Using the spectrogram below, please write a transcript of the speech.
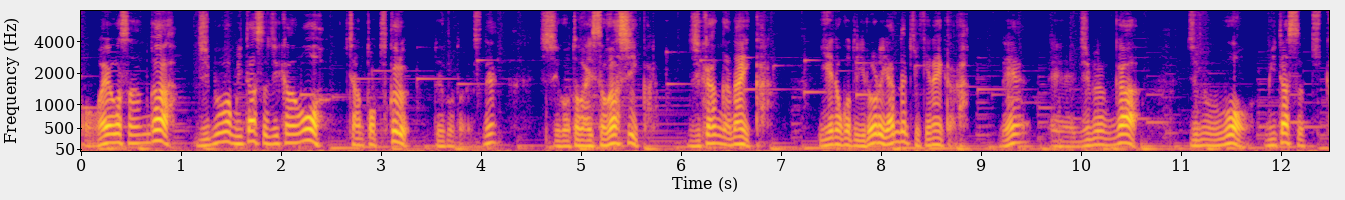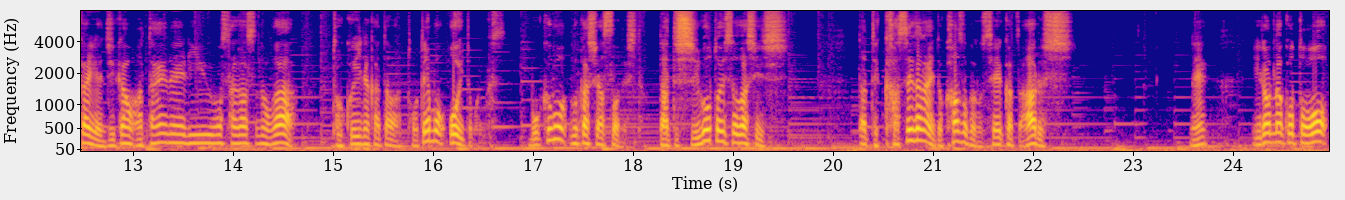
親御さんが自分を満たす時間をちゃんと作るということですね。仕事が忙しいから、時間がないから、家のこといろいろやんなきゃいけないから、ね、えー、自分が自分を満たす機会や時間を与えない理由を探すのが得意な方はとても多いと思います。僕も昔はそうでした。だって仕事忙しいし、だって稼がないと家族の生活あるし、ね、いろんなことを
